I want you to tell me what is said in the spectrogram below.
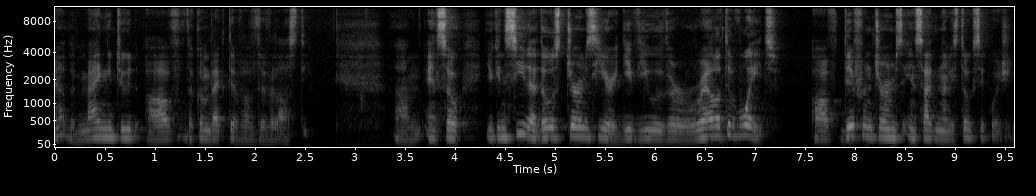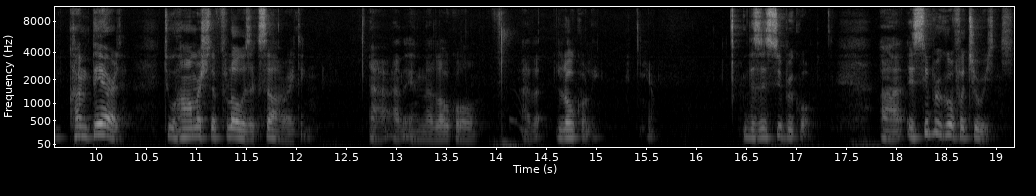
yeah, the magnitude of the convective of the velocity. Um, and so you can see that those terms here give you the relative weight of different terms inside the Navier-Stokes equation compared to how much the flow is accelerating uh, in the local, uh, locally. Here. This is super cool. Uh, it's super cool for two reasons.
